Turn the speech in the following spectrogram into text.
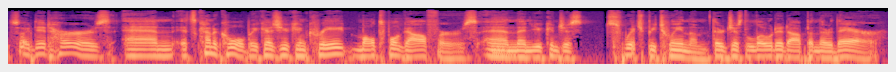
so I did hers, and it's kind of cool because you can create multiple golfers, and then you can just switch between them. They're just loaded up and they're there,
